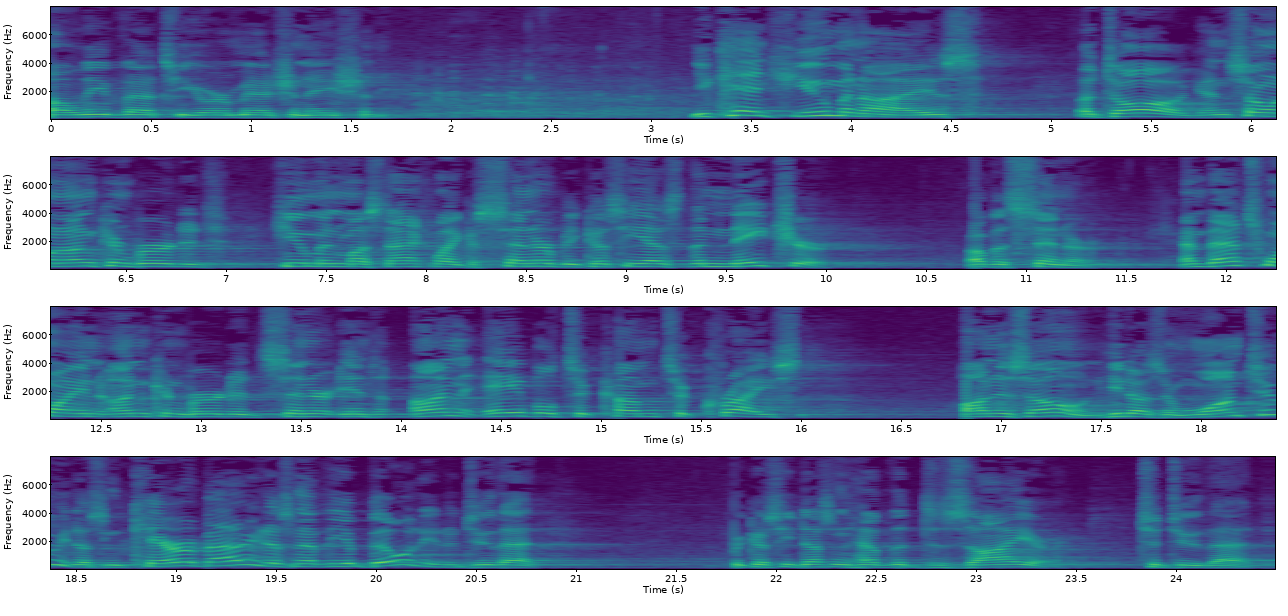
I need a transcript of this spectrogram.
I'll leave that to your imagination. You can't humanize a dog, and so an unconverted human must act like a sinner because he has the nature of a sinner. And that's why an unconverted sinner is unable to come to Christ on his own. He doesn't want to, he doesn't care about it, he doesn't have the ability to do that. because he doesn't have the desire to do that.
